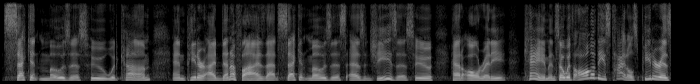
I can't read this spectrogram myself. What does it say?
second Moses who would come. And Peter identifies that second Moses as Jesus who had already came. And so, with all of these titles, Peter is,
